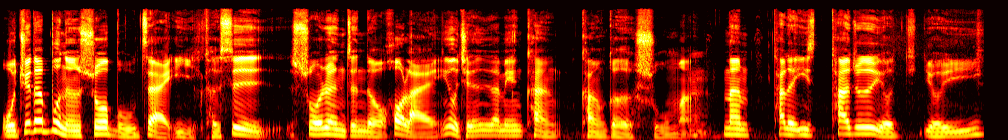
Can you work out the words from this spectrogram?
我觉得不能说不在意，可是说认真的，后来因为我前阵子在那边看康永哥的书嘛，嗯、那他的意思，他就是有有一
